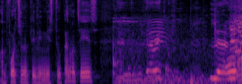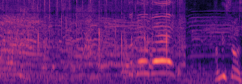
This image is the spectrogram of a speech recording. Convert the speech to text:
unfortunately, we missed two penalties. It's okay, babe! Han missar oss!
